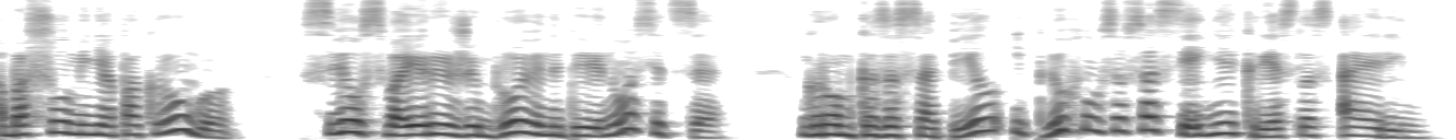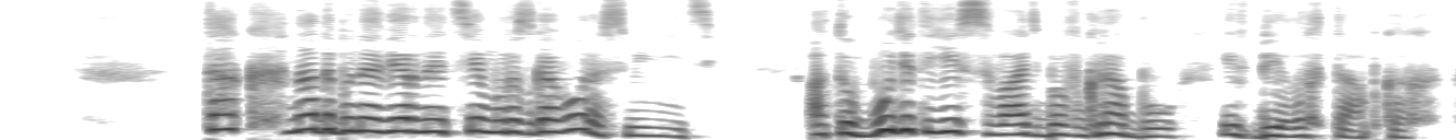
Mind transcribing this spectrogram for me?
обошел меня по кругу, свел свои рыжие брови на переносице, громко засопел и плюхнулся в соседнее кресло с Айрин. Так, надо бы, наверное, тему разговора сменить, а то будет ей свадьба в гробу и в белых тапках.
